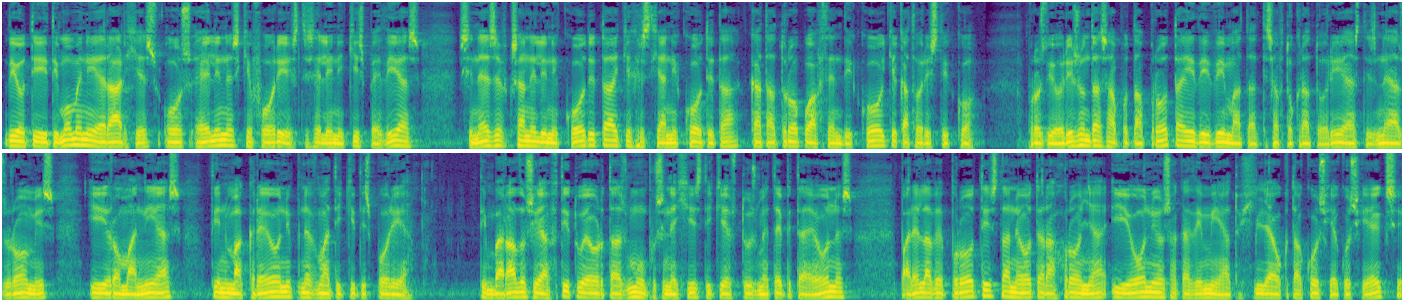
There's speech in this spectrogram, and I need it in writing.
διότι οι τιμόμενοι ιεράρχες ως Έλληνες και φορείς της ελληνικής παιδείας συνέζευξαν ελληνικότητα και χριστιανικότητα κατά τρόπο αυθεντικό και καθοριστικό, προσδιορίζοντας από τα πρώτα είδη βήματα της αυτοκρατορίας της Νέας Ρώμης ή Ρωμανίας την μακραίωνη πνευματική της πορεία. Την παράδοση αυτή του εορτασμού που συνεχίστηκε στους μετέπειτα αιώνες παρέλαβε πρώτη στα νεότερα χρόνια η Ιόνιος Ακαδημία το 1826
